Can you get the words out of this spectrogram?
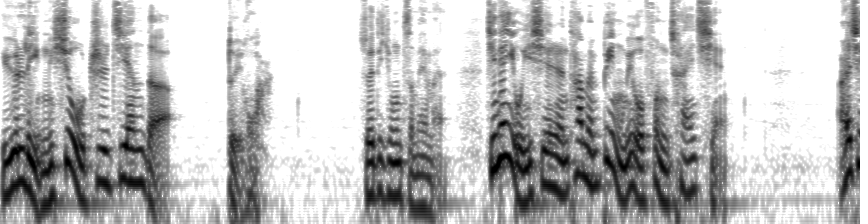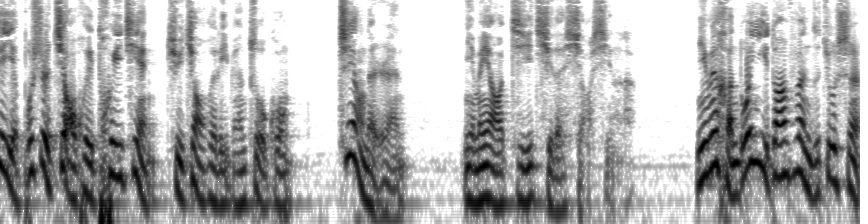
与领袖之间的对话。所以，弟兄姊妹们。今天有一些人，他们并没有奉差遣，而且也不是教会推荐去教会里边做工。这样的人，你们要极其的小心了，因为很多异端分子就是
